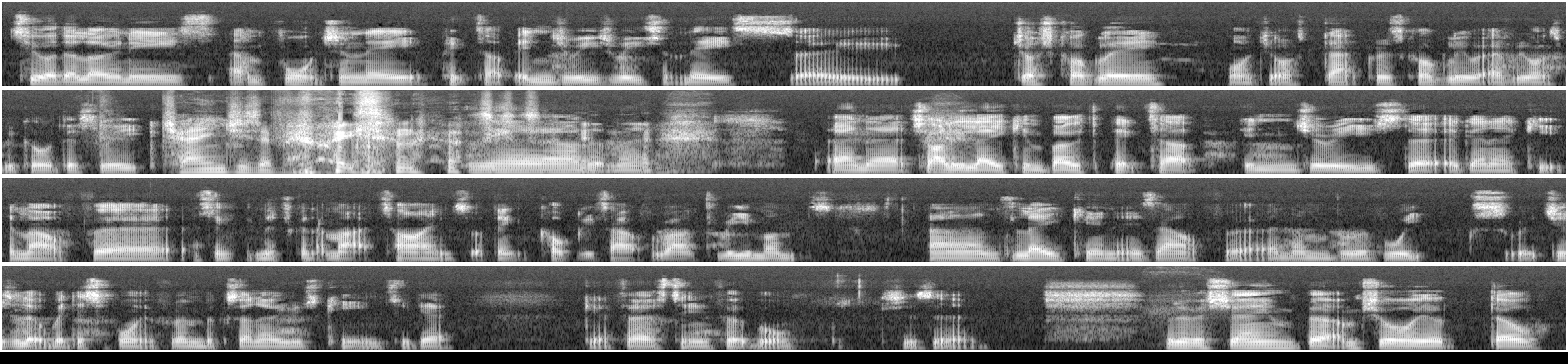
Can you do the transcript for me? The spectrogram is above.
two other loanees unfortunately picked up injuries recently. So Josh Cogley or Josh Dacres Cogley, whatever he wants to be called this week. Changes every week. Yeah, I don't know. And uh, Charlie Lakin both picked up injuries that are going to keep them out for a significant amount of time. So I think Cogley's out for around three months, and Lakin is out for a number of weeks, which is a little bit disappointing for him because I know he was keen to get get first team football, which is a bit of a shame. But I'm sure they'll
